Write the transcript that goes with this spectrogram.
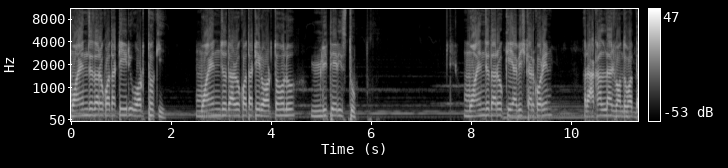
মহেঞ্জোদারো কথাটির অর্থ কি? মহেঞ্জোদারো কথাটির অর্থ হলো মৃতের স্তূপ। মহেঞ্জোদারো কে আবিষ্কার করেন রাখালদাস বন্দ্যোপাধ্যায়।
